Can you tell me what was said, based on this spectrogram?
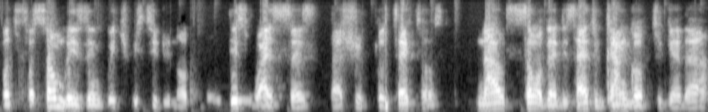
But for some reason, which we still do not know, these white cells that should protect us, now some of them decide to gang up together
